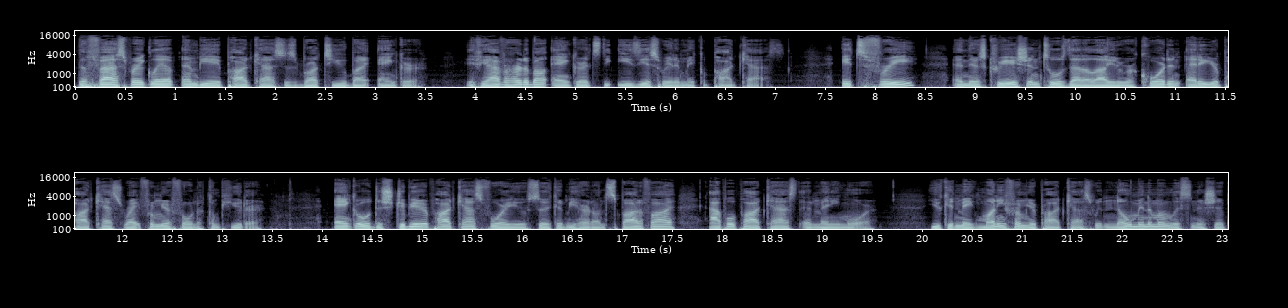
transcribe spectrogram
The Fast Break Layup NBA podcast is brought to you by Anchor. If you haven't heard about Anchor, it's the easiest way to make a podcast. It's free, and there's creation tools that allow you to record and edit your podcast right from your phone or computer. Anchor will distribute your podcast for you so it can be heard on Spotify, Apple Podcast, and many more. You can make money from your podcast with no minimum listenership.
